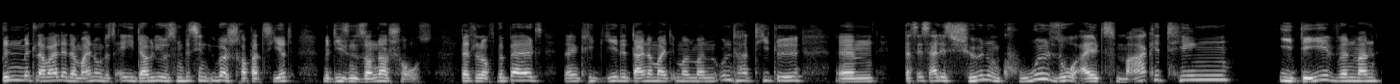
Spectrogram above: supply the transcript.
bin mittlerweile der Meinung, dass AEW das ein bisschen überstrapaziert mit diesen Sondershows. Battle of the Bells, dann kriegt jede Dynamite immer mal einen Untertitel. Ähm, das ist alles schön und cool, so als Marketing Idee, wenn man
